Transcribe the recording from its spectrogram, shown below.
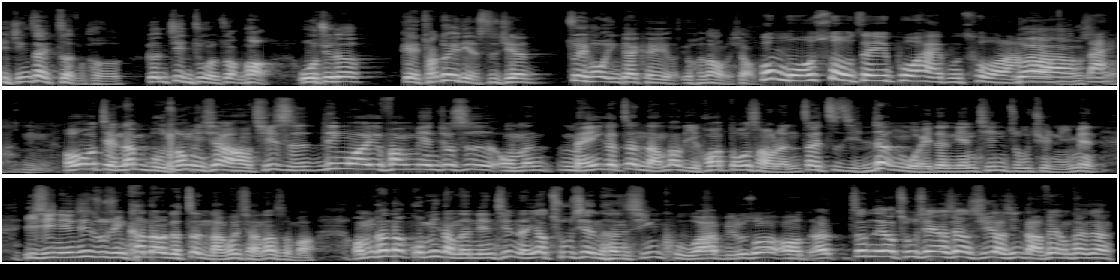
已经在整合跟进驻的状况，我觉得给团队一点时间。最后应该可以有很好的效果。不过魔兽这一波还不错啦。对啊哈来，我我简单补充一下哈，其实另外一方面就是我们每一个政党到底花多少人在自己认为的年轻族群里面，以及年轻族群看到那个政党会想到什么？我们看到国民党的年轻人要出现很辛苦啊，比如说哦呃，真的要出现要像徐小新打飞扬太这样，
